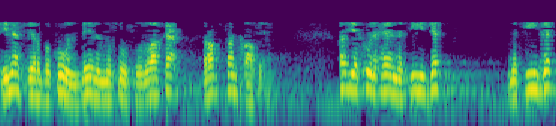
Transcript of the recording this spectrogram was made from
في ناس يربطون بين النصوص والواقع ربطا خاطئا قد يكون أحيانا نتيجة نتيجة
